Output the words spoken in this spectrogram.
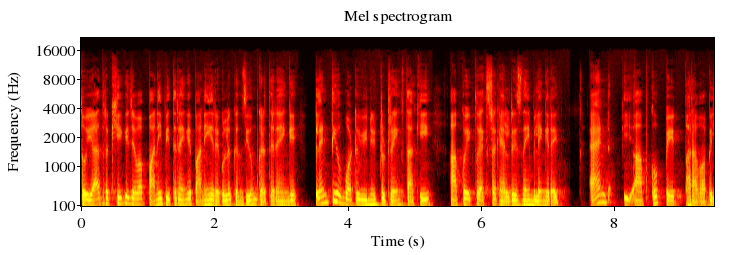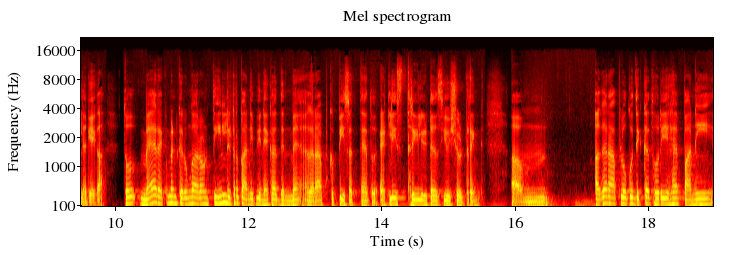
तो याद रखिए कि जब आप पानी पीते रहेंगे पानी रेगुलर कंज्यूम करते रहेंगे plenty of water you need to drink ताकि आपको एक तो एक्स्ट्रा कैलोरीज नहीं मिलेंगे राइट एंड आपको पेट भरा हुआ भी लगेगा। तो मैं रेकमेंड करूँगा अराउंड तीन लीटर पानी पीने का दिन में, अगर आप पी सकते हैं तो at least three litres you should drink अगर आप लोगों को दिक्कत हो रही है पानी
